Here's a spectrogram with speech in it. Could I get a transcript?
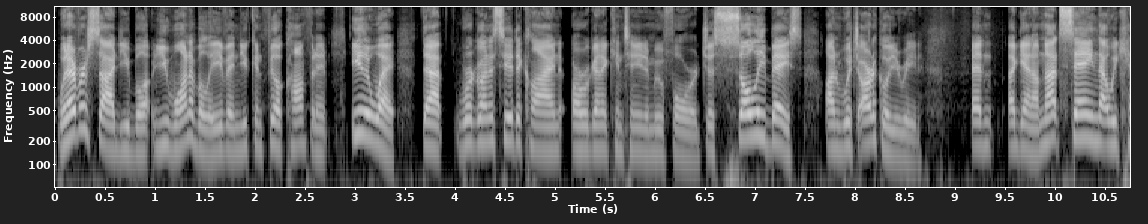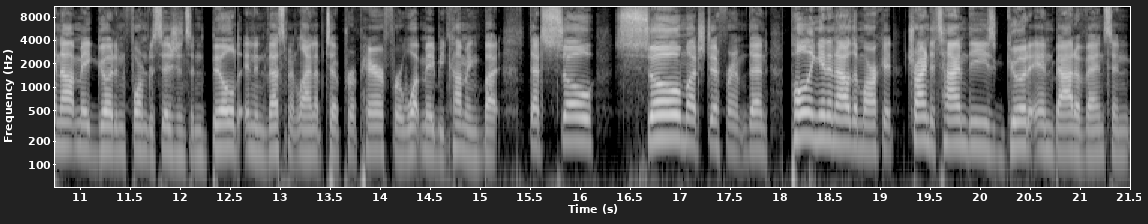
whatever side you be- you want to believe, and you can feel confident either way that we're going to see a decline or we're going to continue to move forward, just solely based on which article you read and again, I'm not saying that we cannot make good informed decisions and build an investment lineup to prepare for what may be coming, but that's so, so much different than pulling in and out of the market, trying to time these good and bad events and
